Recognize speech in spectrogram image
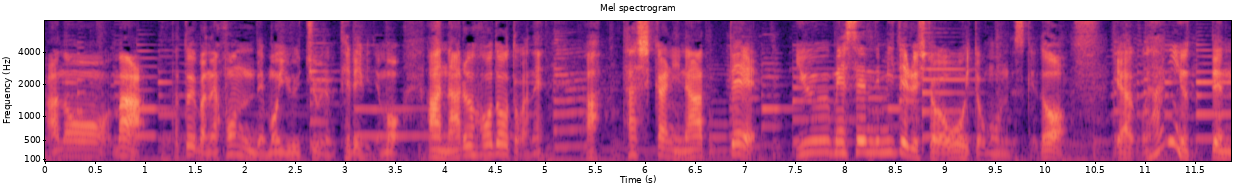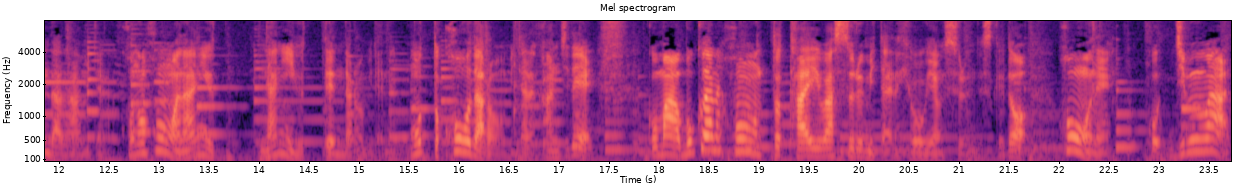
あのまあ例えばね本でも YouTube でもテレビでもあなるほどとかねあ確かになっていう目線で見てる人が多いと思うんですけどいや何言ってんだなみたいな。この本は何何言ってんだろうみたいな。もっとこうだろうみたいな感じでこうまあ僕はね本と対話するみたいな表現をするんですけど本をねこう自分は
